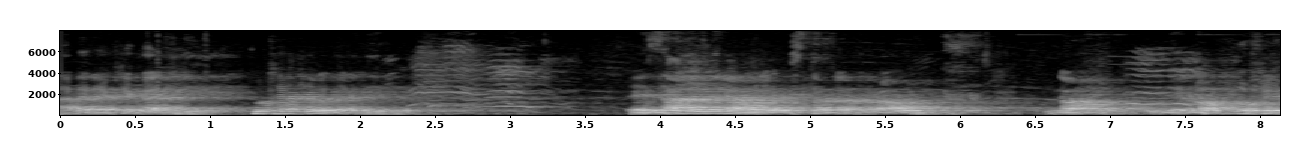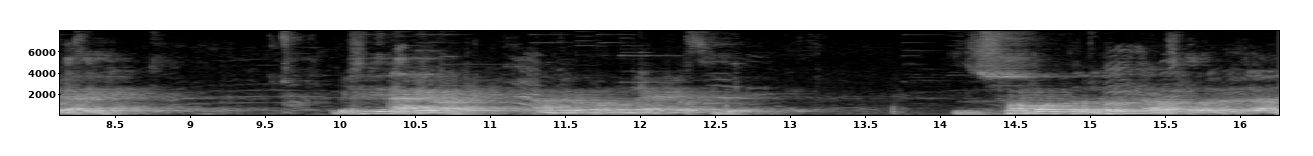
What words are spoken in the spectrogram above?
আর এর একটা গাড়ি দিয়ে হুঠাট করে গাড়ি দিয়ে। এই জালেমের আমলে স্ট্যান্ডার্ড ফেরাউন এই যে নব্য শেখ হাসিনা। বেশি দিন আগে নয়, আমি যখন অন্য এক মসজিদে সম্ভবত জোহর নামাজ পড়াতে যাব,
